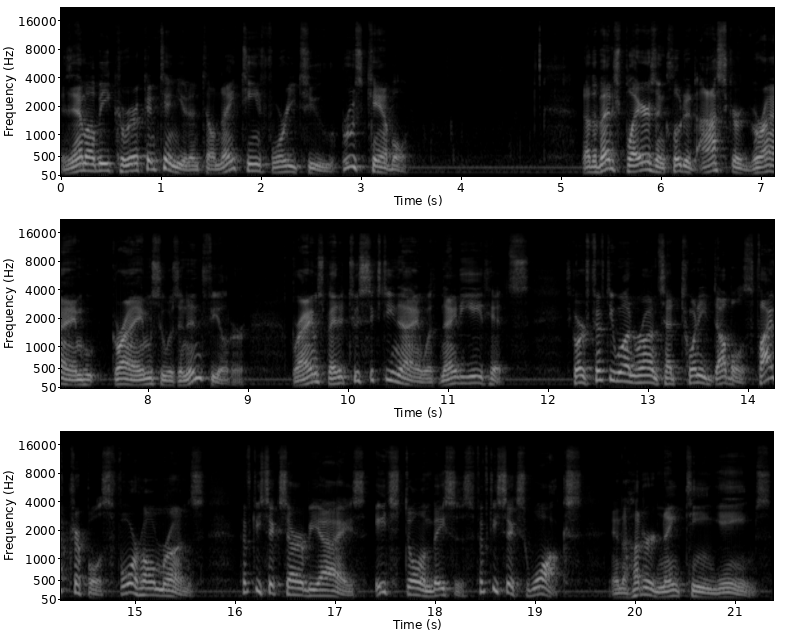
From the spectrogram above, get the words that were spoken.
His MLB career continued until 1942. Bruce Campbell. Now, the bench players included Oscar Grimes, who was an infielder. Grimes batted 269 with 98 hits. He scored 51 runs, had 20 doubles, 5 triples, 4 home runs, 56 RBIs, 8 stolen bases, 56 walks, and 119 games.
